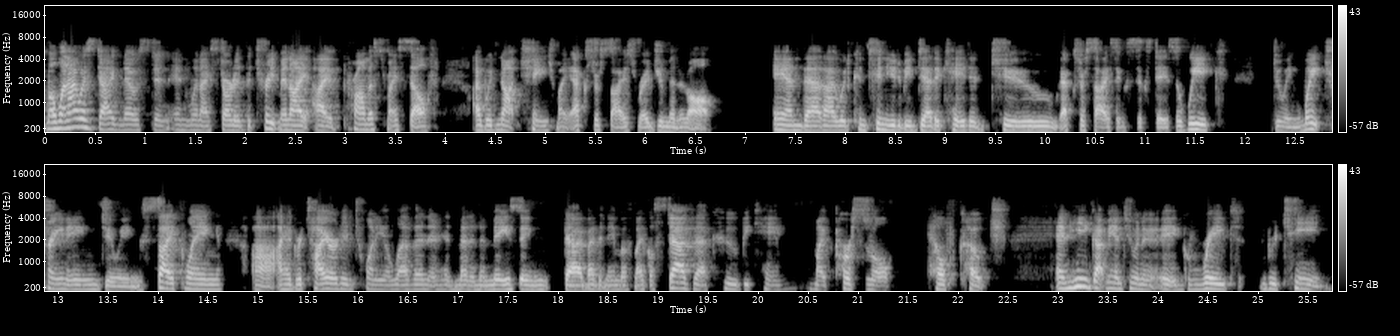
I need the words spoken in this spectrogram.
Well, when I was diagnosed and, and when I started the treatment, I, I promised myself I would not change my exercise regimen at all and that I would continue to be dedicated to exercising six days a week, doing weight training, doing cycling. Uh, I had retired in 2011 and had met an amazing guy by the name of Michael Stadvek, who became my personal health coach. And he got me into an, a great routine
